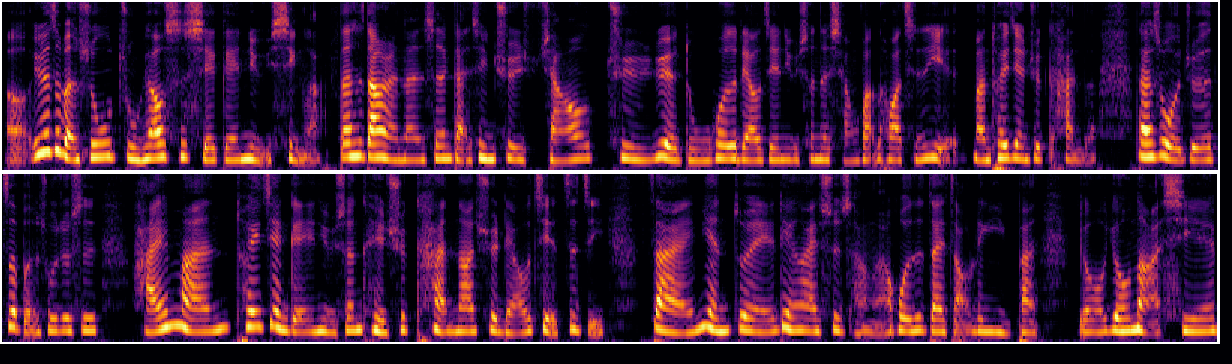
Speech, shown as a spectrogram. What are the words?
呃，因为这本书主要是写给女性啦，但是当然男生感兴趣想要去阅读或者了解女生的想法的话，其实也蛮推荐去看的。但是我觉得这本书就是还蛮推荐给女生可以去看，那去了解自己在面对恋爱市场啊，或者是在找另一半有有哪些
